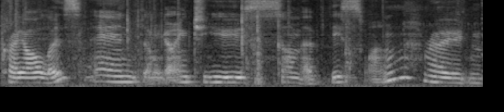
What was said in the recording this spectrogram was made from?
Crayolas. And I'm going to use some of this one, Road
